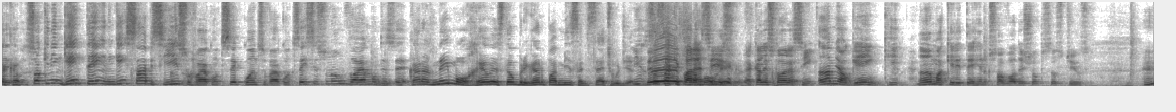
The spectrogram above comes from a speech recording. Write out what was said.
é, só que ninguém tem, ninguém sabe se isso vai acontecer, quando isso vai acontecer e se isso não vai acontecer. O cara nem morreu, eles estão brigando para missa de sétimo dia. E, você sabe o que parece morrer, isso? É aquela história assim: ame alguém que ama aquele terreno que sua avó deixou para seus tios.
